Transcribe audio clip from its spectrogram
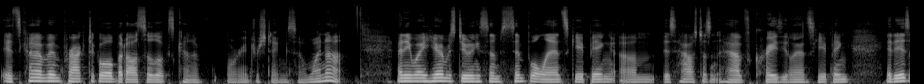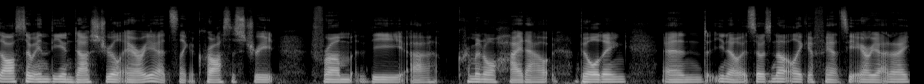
It's kind of impractical, but also looks kind of more interesting, so why not? Anyway, here I'm just doing some simple landscaping. Um, this house doesn't have crazy landscaping. It is also in the industrial area. It's like across the street from the uh, criminal hideout building, and you know, so it's not like a fancy area. And I,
